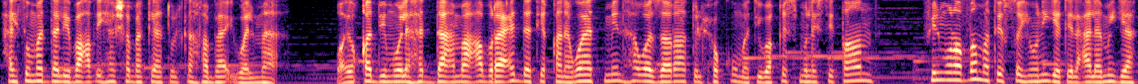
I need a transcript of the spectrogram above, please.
حيث مد لبعضها شبكات الكهرباء والماء. ويقدم لها الدعم عبر عدة قنوات منها وزارات الحكومة وقسم الاستيطان في المنظمة الصهيونية العالمية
